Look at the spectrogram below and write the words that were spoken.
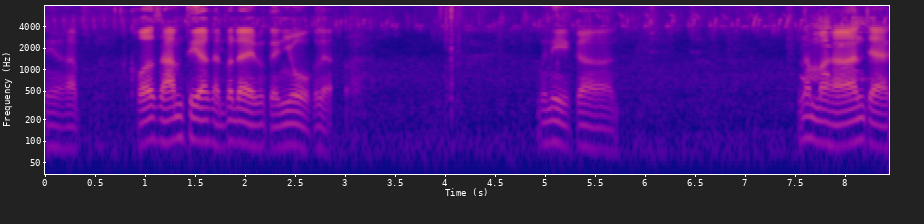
นี่ครับ ขอสามเทือขันบ่ได้มันก็โยกแล้วมื้อนี้ก็นำอาหารจาก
